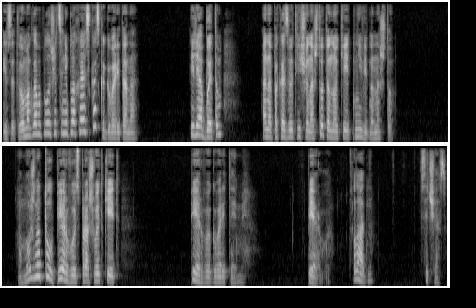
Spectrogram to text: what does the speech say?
«Из этого могла бы получиться неплохая сказка», — говорит она. «Или об этом», она показывает еще на что-то, но Кейт не видно на что. «А можно ту, первую?» — спрашивает Кейт. «Первую», — говорит Эмми. «Первую. Ладно. Сейчас.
